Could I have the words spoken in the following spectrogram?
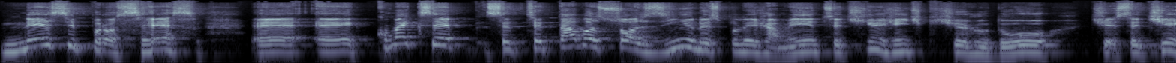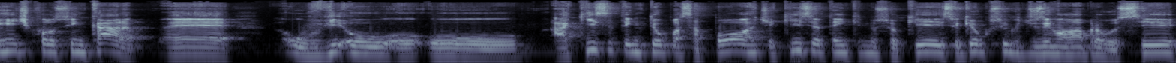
Nesse processo, é, é, como é que você estava sozinho nesse planejamento? Você tinha gente que te ajudou? Você tinha gente que falou assim, cara, é, o, o, o, aqui você tem que ter o passaporte, aqui você tem que não sei o quê, isso aqui eu consigo desenrolar para você,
